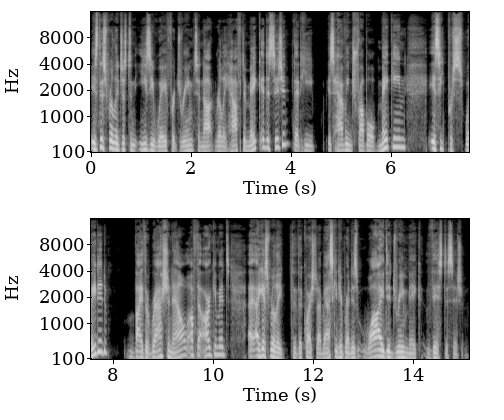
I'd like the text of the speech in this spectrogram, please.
is this really just an easy way for Dream to not really have to make a decision that he is having trouble making? Is he persuaded by the rationale of the argument? I guess really the, the question I'm asking here, Brent, is why did Dream make this decision?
